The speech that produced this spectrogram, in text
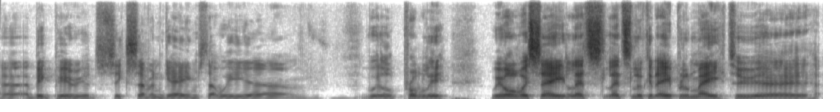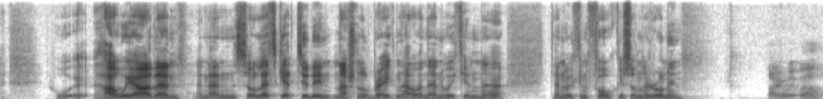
uh, a big period six seven games that we uh, will probably we always say let's let's look at april may to uh, wh- how we are then and then so let's get to the international break now and then we can uh, then we can focus on the running Laurie Whitwell.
